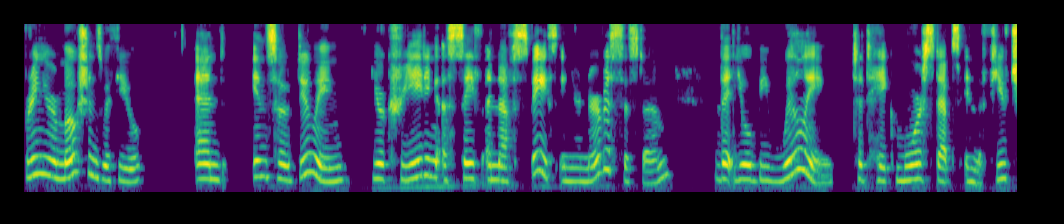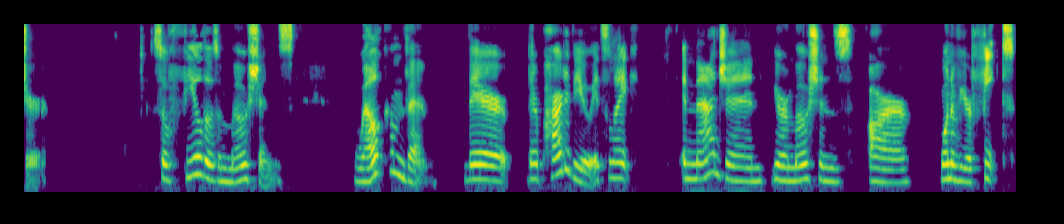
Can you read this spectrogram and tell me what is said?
Bring your emotions with you and in so doing, you're creating a safe enough space in your nervous system that you'll be willing to take more steps in the future. So feel those emotions. Welcome them. They're they're part of you. It's like imagine your emotions are one of your feet.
